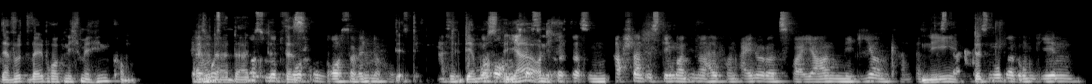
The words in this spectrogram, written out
da wird Wellbrock nicht mehr hinkommen. Also muss, da, da, muss mit das, aus der Wende der, also der muss, nicht, ja, dass, und dass das ein Abstand ist, den man innerhalb von ein oder zwei Jahren negieren kann. Also nee, das, da kann es nur darum gehen,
